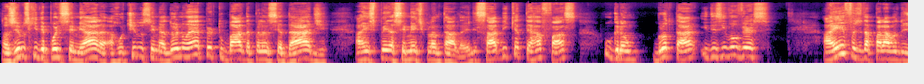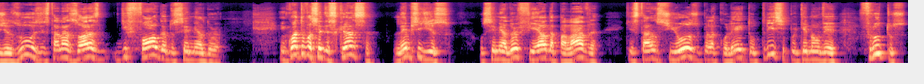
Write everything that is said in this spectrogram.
Nós vimos que depois de semear, a rotina do semeador não é perturbada pela ansiedade a respeito da semente plantada. Ele sabe que a terra faz o grão brotar e desenvolver-se. A ênfase da palavra de Jesus está nas horas de folga do semeador. Enquanto você descansa, lembre-se disso. O semeador fiel da palavra, que está ansioso pela colheita ou triste porque não vê frutos,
